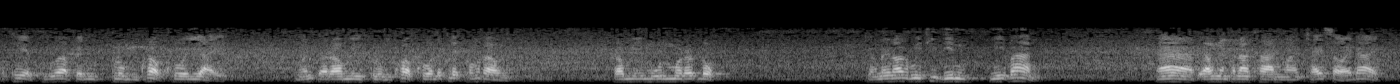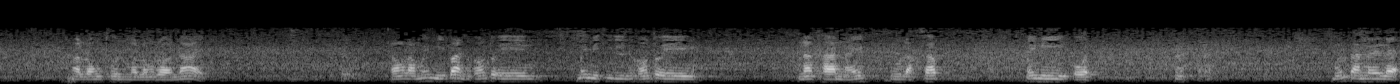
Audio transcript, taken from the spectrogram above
ประเทศถือว่าเป็นกลุ่มครอบครัวใหญ่ เหมือนกับเรามีกลุ่มครอบครัวเล็กๆของเรา เรามีมูลมรดก อย่างน้อยๆก็มีที่ดินมีบ้านไปเอาเงินธนาคารมาใช้สอยได้ มาลงทุนมาลงรอนได้ทองเราไม่มีบ้านของตัวเอง ไม่มีที่ดินของตัวเองธนาคารไหน ดูหลักทรัพย์ ไม่มีอด เหมือนกันเลยแหละ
